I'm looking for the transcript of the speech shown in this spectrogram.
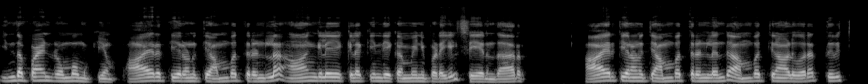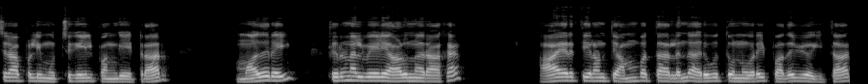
இந்த பாயிண்ட் ரொம்ப முக்கியம். ஆயிரத்தி இருநூத்தி ஐம்பத்தி ரெண்டுல ஆங்கிலேய கிழக்கிந்திய கம்பெனி படையில் சேர்ந்தார். ஆயிரத்தி இருநூத்தி ஐம்பத்தி ரெண்டுல இருந்து ஐம்பத்தி நாலு வரை திருச்சிராப்பள்ளி முற்றுகையில் பங்கேற்றார். மதுரை திருநெல்வேலி ஆளுநராக ஆயிரத்தி இருநூத்தி ஐம்பத்தாறுலேருந்து அறுபத்தொன்று அறுபத்தொன்னு வரை பதவி வகித்தார்.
